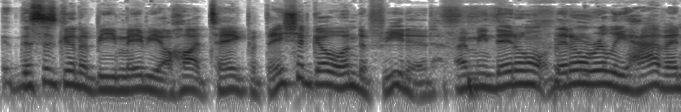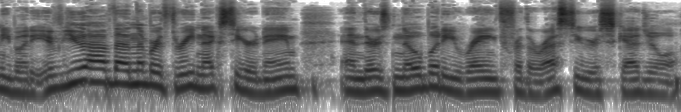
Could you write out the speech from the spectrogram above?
this is going to be maybe a hot take, but they should go undefeated. I mean, they don't they don't really have anybody. If you have that number 3 next to your name and there's nobody ranked for the rest of your schedule,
